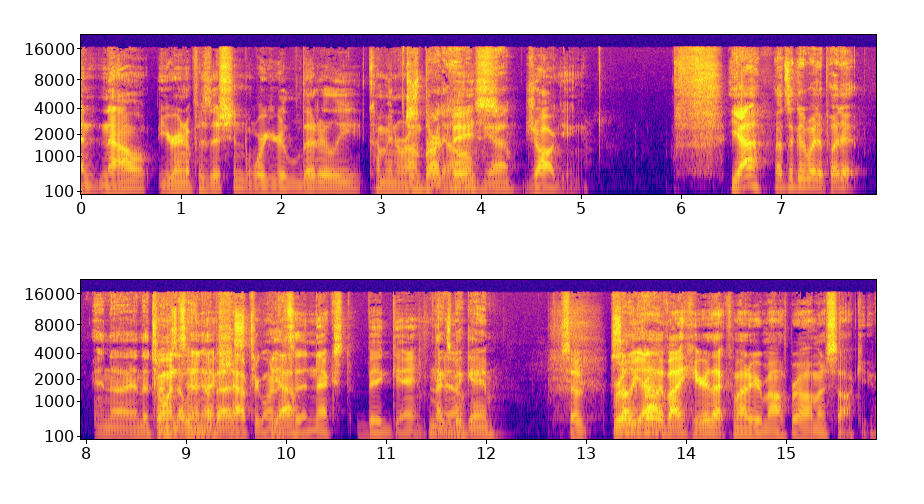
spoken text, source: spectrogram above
And now you're in a position where you're literally coming around brought third it home, base, yeah. jogging, yeah, that's a good way to put it. In uh, in the terms going that to we the know next best. chapter, going yeah. into the next big game. you next know? big game. So So, really, yeah. bro, if I hear that come out of your mouth, bro, I'm gonna sock you.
